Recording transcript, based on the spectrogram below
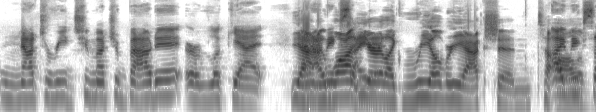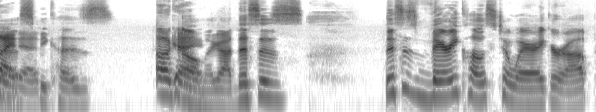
not to read too much about it or look yet. Yeah, I I'm want your like real reaction to I'm all of excited. this because Okay. oh my god, this is this is very close to where I grew up.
